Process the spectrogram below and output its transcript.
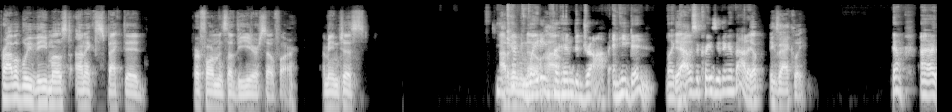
probably the most unexpected performance of the year so far. I mean, just You I don't kept waiting how. for him to drop, and he didn't. Like Yeah. that was the crazy thing about it. yep, exactly. uh,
